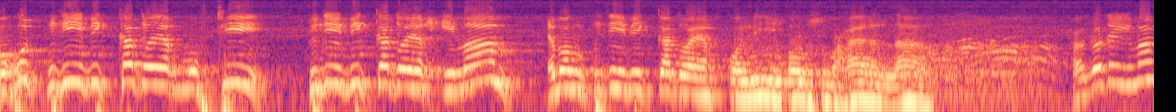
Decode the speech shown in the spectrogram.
বহুত পৃথিবী বিখ্যাত এক মুফতি পৃথিবী বিখ্যাত এক ইমাম এবং পৃথিবী বিখ্যাত এক কলি সুবহানাল্লাহ। হজরতে ইমাম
